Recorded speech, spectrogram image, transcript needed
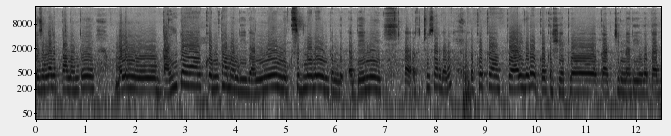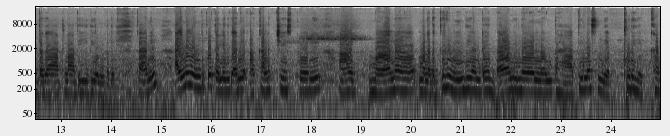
నిజంగా చెప్పాలంటే మనము బయట కొంటామండి. ఇవన్నీ మిక్స్డ్లోనే ఉంటుంది. అదేమి చూసారు కదా? ఒక్కొక్క పర్ల్ కూడా ఒక్కొక్క షేప్లో ఒక చిన్నది ఒక పెద్దగా అట్లా అది ఇది ఉంటుంది. కానీ అయినా ఎందుకో తెలియదు కానీ ఆ కలెక్ట్ చేసుకొని ఆ మాల మన దగ్గర ఉంది అంటే దానిలో ఉన్నంత హ్యాపీనెస్ ఎప్పుడు ఎక్కడ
